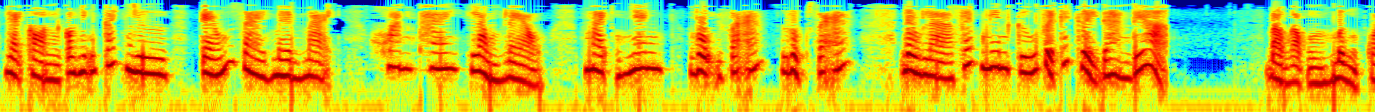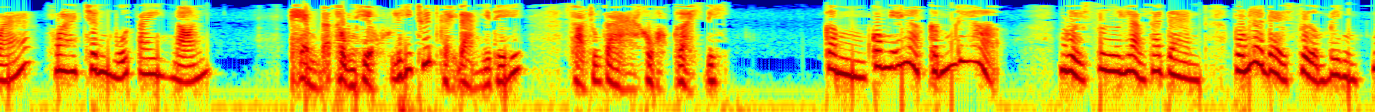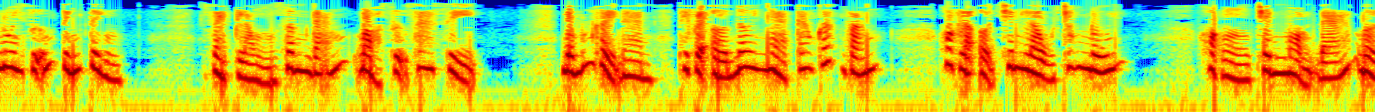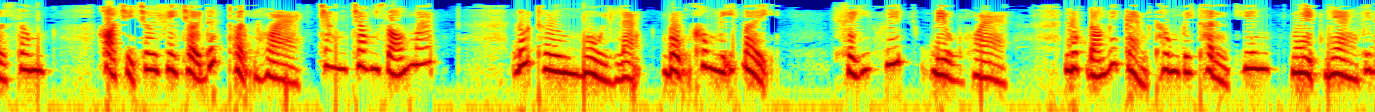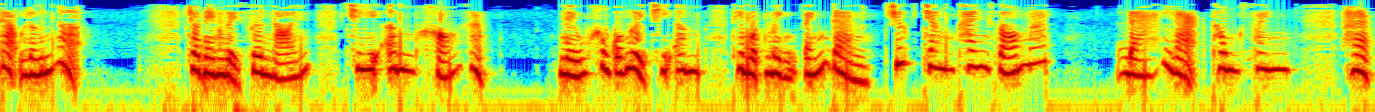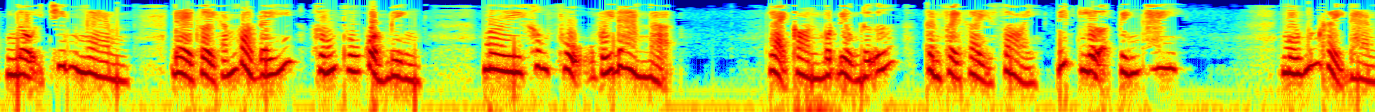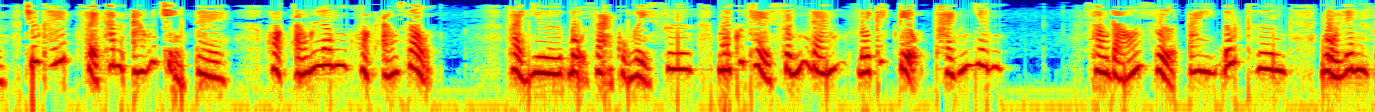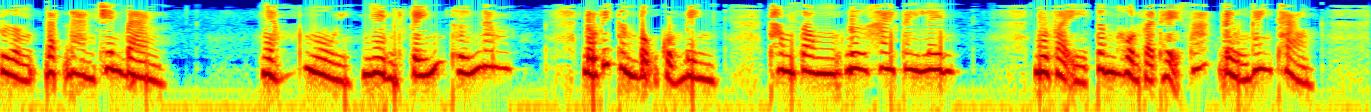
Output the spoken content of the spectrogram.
Lại còn có những cách như kéo dài mềm mại, khoan thai, lỏng lẻo, mạnh nhanh, vội vã, rục rã, đều là phép nghiên cứu về cách gảy đàn đấy ạ. Bảo Ngọc mừng quá, hoa chân múa tay, nói. Em đã thông hiểu lý thuyết gảy đàn như thế, sao chúng ta không học gảy đi? Cầm có nghĩa là cấm đấy ạ. Người xưa làm ra đàn vốn là để sửa mình, nuôi dưỡng tính tình. Dẹp lòng dâm đãng, bỏ sự xa xỉ. Nếu muốn gảy đàn thì phải ở nơi nhà cao gác vắng, hoặc là ở trên lầu trong núi, hoặc trên mỏm đá bờ sông. Họ chỉ chơi khi trời đất thuận hòa, trăng trong gió mát. Đốt hương ngồi lặng, bụng không nghĩ bậy, khí huyết điều hòa, lúc đó mới cảm thông với thần thiêng, nhịp nhàng với đạo lớn ạ. Cho nên người xưa nói, chi âm khó gặp. Nếu không có người chi âm, thì một mình đánh đàn trước trăng thanh gió mát, đá lạ thông xanh, hạt nội chim ngàn, để gửi gắm vào đấy hứng thú của mình, mời không phụ với đàn ạ. Lại còn một điều nữa, cần phải gảy giỏi, biết lựa tính hay. Nếu muốn gảy đàn, trước hết phải khăn áo chỉnh tề, hoặc áo lông hoặc áo rộng. Phải như bộ dạng của người xưa mới có thể xứng đáng với cách điệu thánh nhân. Sau đó rửa tay đốt hương, ngồi lên giường đặt đàn trên bàn. Nhắm ngồi nhìn phím thứ năm. Đối với thầm bụng của mình, thong dong đưa hai tay lên. Như vậy tâm hồn và thể xác đều ngay thẳng,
